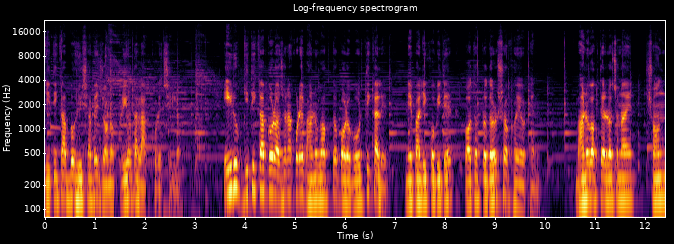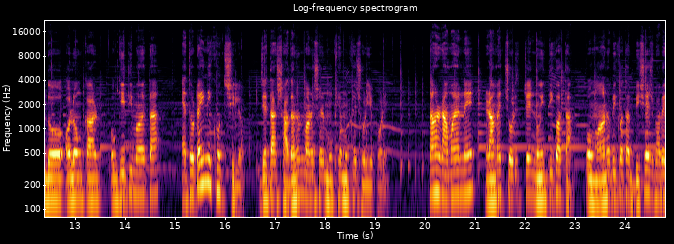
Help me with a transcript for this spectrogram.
গীতিকাব্য হিসাবে জনপ্রিয়তা লাভ করেছিল। এইরূপ গীতিকাব্য রচনা করে ভানুভক্ত পরবর্তীকালের নেপালি কবিদের পথপ্রদর্শক হয়ে ওঠেন। ভানুভক্তের রচনায় ছন্দ অলঙ্কার ও গীতিময়তা এতটাই নিখুঁত ছিল যে তা সাধারণ মানুষের মুখে মুখে ছড়িয়ে পড়ে। তাঁর রামায়ণে রামের চরিত্রের নৈতিকতা ও মানবিকতা বিশেষভাবে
